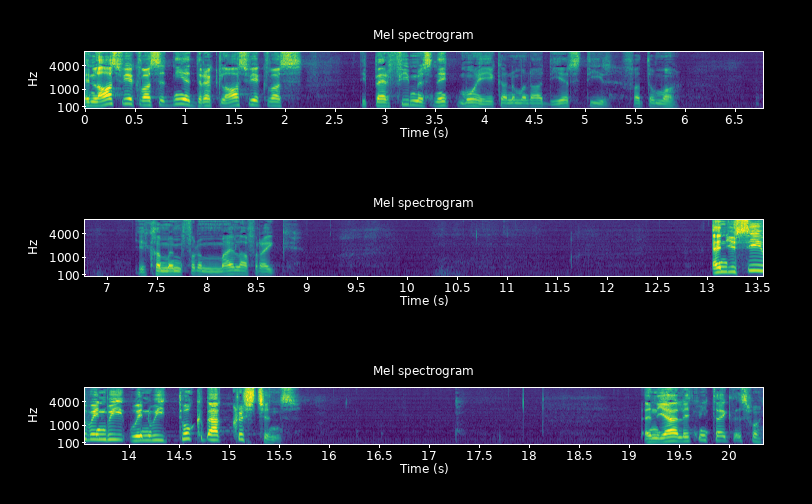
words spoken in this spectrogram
En laasweek was dit nie 'n druk, laasweek was die parfuum is net mooi. Jy kan hom daar deur stuur. Vat hom maar. Jy gaan hom vir 'n myl af ryk. And you see when we when we talk about Christians And yeah, let me take this one.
